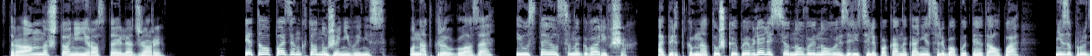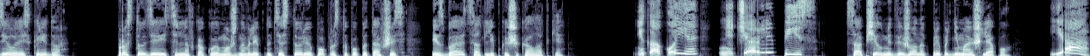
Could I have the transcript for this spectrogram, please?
Странно, что они не растаяли от жары». Этого Паддингтон уже не вынес. Он открыл глаза и уставился на говоривших. А перед комнатушкой появлялись все новые и новые зрители, пока, наконец, любопытная толпа не запрудила весь коридор. Просто удивительно, в какую можно влипнуть историю, попросту попытавшись избавиться от липкой шоколадки. «Никакой я не Чарли Пис», — сообщил медвежонок, приподнимая шляпу. «Я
